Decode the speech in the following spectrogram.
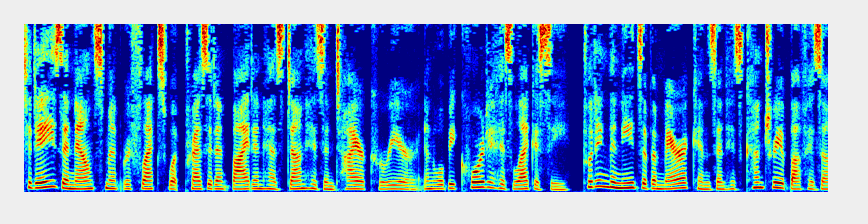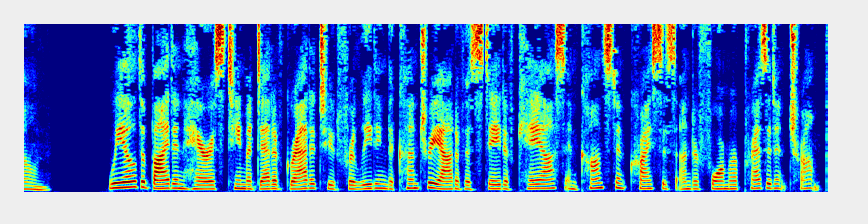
Today's announcement reflects what President Biden has done his entire career and will be core to his legacy, putting the needs of Americans and his country above his own. We owe the Biden Harris team a debt of gratitude for leading the country out of a state of chaos and constant crisis under former President Trump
